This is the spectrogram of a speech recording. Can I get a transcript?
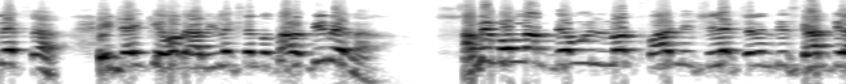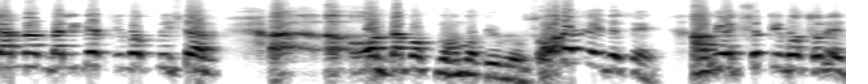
ইলেকশন এটাই কি হবে? আর ইলেকশন তো তারা দিবে না। আমি বললাম they will not furnish election in this country under the leadership of mister অধ্যাপক মোহাম্মদ ইউনুস। হবে এই দেশে আমি একষট্টি বছরের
